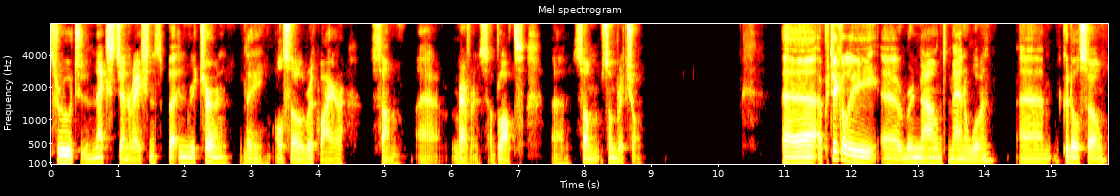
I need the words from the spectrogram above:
through to the next generations. But in return, they also require some uh, reverence, a blot, some some ritual. Uh, a particularly renowned man or woman um, could also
